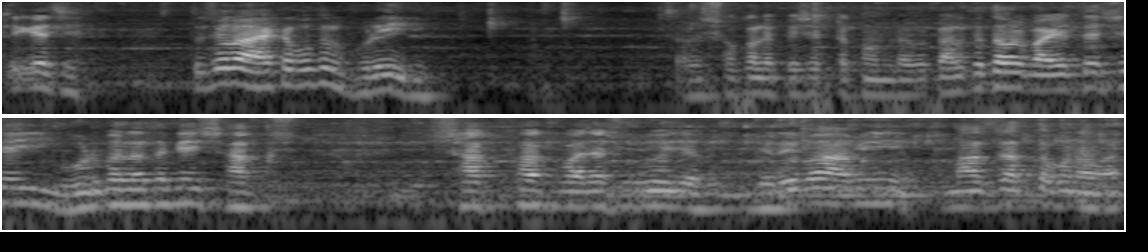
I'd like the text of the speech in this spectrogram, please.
ঠিক আছে। তো চলো আরেকটা বোতল ভরেই নি। তাহলে সকালে প্রেশারটা কম লাগবে। কালকে তো আবার বাড়িতে সেই ভোরবেলা থেকেই শাক শাক ফাঁক বাজা শুরু হয়ে যাবে। যদিও বা আমি মাঝরাত তখন আমার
